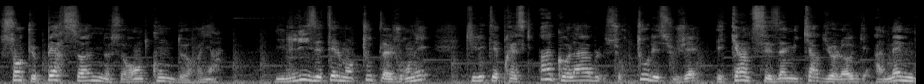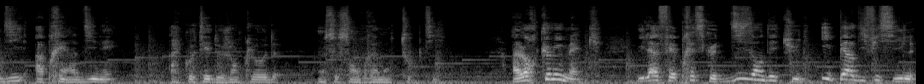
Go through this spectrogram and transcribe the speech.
sans que personne ne se rende compte de rien. Il lisait tellement toute la journée qu'il était presque incollable sur tous les sujets et qu'un de ses amis cardiologues a même dit après un dîner, à côté de Jean-Claude, on se sent vraiment tout petit. Alors que le mec, il a fait presque 10 ans d'études hyper difficiles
